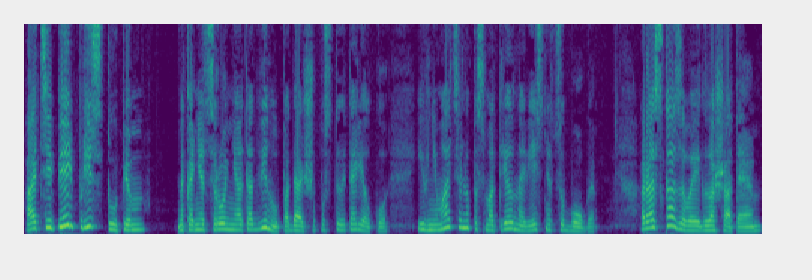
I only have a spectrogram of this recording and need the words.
«А теперь приступим!» Наконец Ронни отодвинул подальше пустую тарелку и внимательно посмотрел на вестницу Бога. «Рассказывай, глашатая!»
